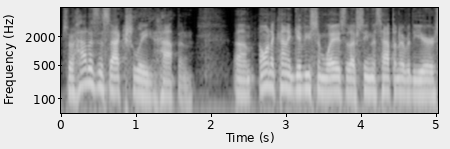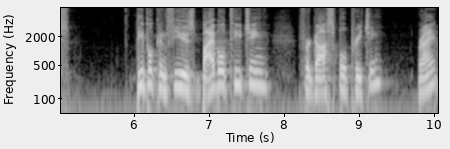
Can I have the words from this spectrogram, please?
So, how does this actually happen? Um, I want to kind of give you some ways that I've seen this happen over the years. People confuse Bible teaching for gospel preaching, right?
